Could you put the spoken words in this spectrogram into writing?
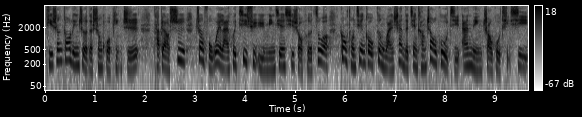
提升高龄者的生活品质。他表示，政府未来会继续与民间携手合作，共同建构更完善的健康照顾及安宁照顾体系。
